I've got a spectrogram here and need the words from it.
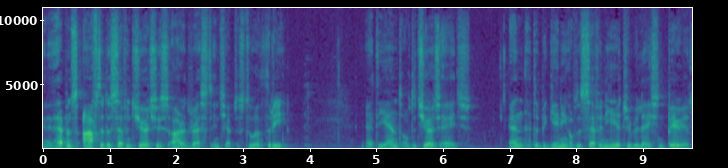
And it happens after the seven churches are addressed in chapters 2 and 3, at the end of the church age, and at the beginning of the seven year tribulation period.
